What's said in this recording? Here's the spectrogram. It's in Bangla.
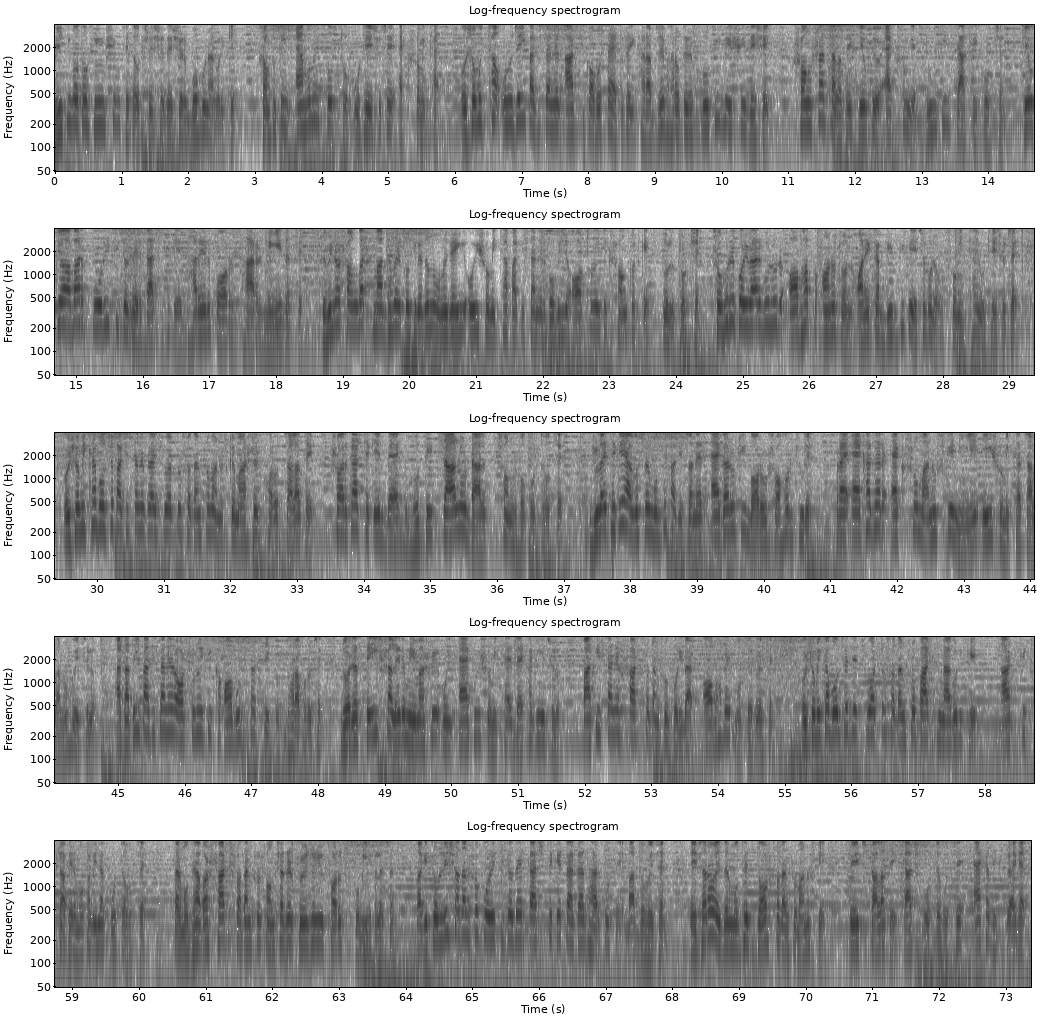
রীতিমতো হিমশিম খেতে হচ্ছে সে দেশের বহু নাগরিককে। সম্প্রতি এমনই তথ্য উঠে এসেছে এক সমীক্ষায়। ওই সমীক্ষা অনুযায়ী পাকিস্তানের আর্থিক অবস্থা এতটাই খারাপ যে ভারতের প্রতিবেশী দেশে সংসার চালাতে কেউ কেউ একসঙ্গে দুটি চাকরি করছেন। কেউ কেউ আবার পরিচিতদের কাছ থেকে ধারের পর ধার নিয়ে যাচ্ছে। বিভিন্ন সংবাদ মাধ্যমের প্রতিবেদন অনুযায়ী ওই সমীক্ষা পাকিস্তানের গভীর অর্থনৈতিক সংকটকে তুলে ধরছে। শহুরে পরিবারগুলোর অভাব, অনটন অনেকটা বৃদ্ধি পেয়েছে বলেও সমীক্ষায় উঠে এসেছে। ওই সমীক্ষা বলছে, পাকিস্তানের প্রায় চুয়াত্তর শতাংশ মানুষকে মাসের খরচ চালাতে সরকার থেকে ব্যাগ, ভর্তি চাল ও ডাল সংগ্রহ করতে হচ্ছে। জুলাই থেকে আগস্টের মধ্যে পাকিস্তানের এগারোটি বড় শহর জুড়ে প্রায় এক হাজার একশো মানুষকে নিয়ে এই সমীক্ষা চালানো হয়েছিল। আর তাতেই পাকিস্তানের অর্থনৈতিক অবস্থার চিত্র ধরা পড়েছে। দু হাজার তেইশ সালের মে মাসে ওই একই সমীক্ষায় দেখা গিয়েছিল, পাকিস্তানের ষাট শতাংশ পরিবার অভাবের মধ্যে রয়েছে। ওই সমীক্ষা বলছে যে চুয়াত্তর শতাংশ পাক নাগরিককে আর্থিক চাপের মোকাবিলা করতে হচ্ছে। তার মধ্যে আবার ষাট শতাংশ সংসারের প্রয়োজনীয় খরচ কমিয়ে ফেলেছেন। বাকি চল্লিশ শতাংশ পরিচিতদের কাছ থেকে টাকা ধার করতে বাধ্য হয়েছেন। এছাড়াও এদের মধ্যে দশ শতাংশ মানুষকে পেট চালাতে কাজ করতে হচ্ছে একাধিক জায়গায়।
